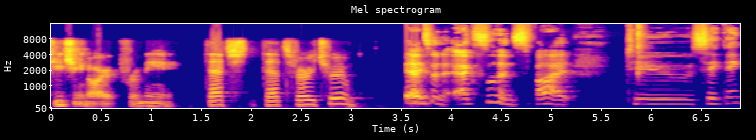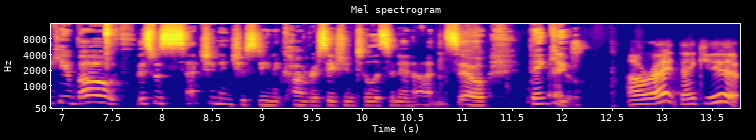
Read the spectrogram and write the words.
teaching art for me. That's that's very true. That's an excellent spot to say thank you both. This was such an interesting conversation to listen in on. So thank Thanks. you all right thank you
